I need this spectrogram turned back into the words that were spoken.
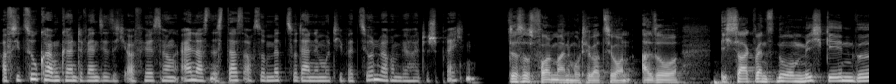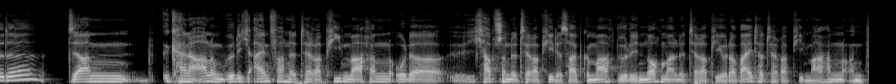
auf sie zukommen könnte, wenn sie sich auf Hillsong einlassen. Ist das auch so mit so deine Motivation, warum wir heute sprechen? Das ist voll meine Motivation. Also ich sag, wenn es nur um mich gehen würde, dann, keine Ahnung, würde ich einfach eine Therapie machen oder ich habe schon eine Therapie deshalb gemacht, würde ich nochmal eine Therapie oder Weitertherapie machen und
